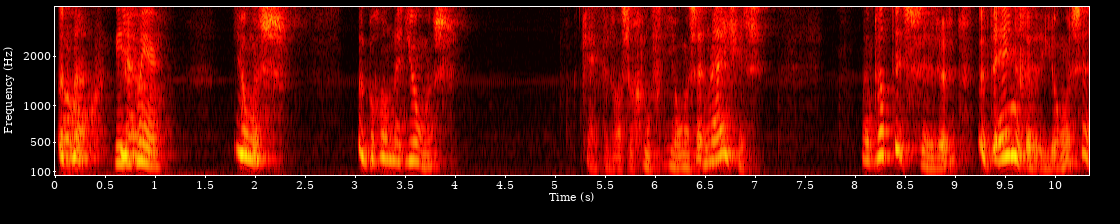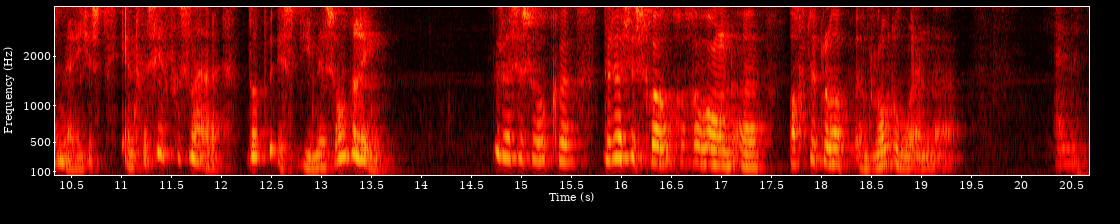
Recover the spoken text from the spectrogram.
Het Ook? Wie nog Ja. meer? Jongens. Het begon met jongens. Kijk, het was een groep van jongens en meisjes. Maar dat is verder het enige, jongens en meisjes in het gezicht geslagen. Dat is die mishandeling. De rest is ook, eh, de rest is gewoon, gewoon eh, achterklap en roddel. En, eh, En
